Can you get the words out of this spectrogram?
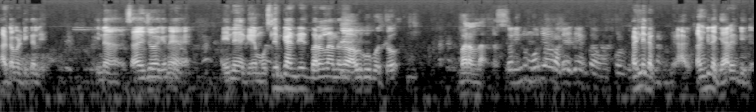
ಆಟೋಮೆಟಿಕಲಿ ಇನ್ನ ಸಹಜವಾಗೇನೆ ಇನ್ನ ಗೆ- ಮುಸ್ಲಿಂ ಕ್ಯಾಂಡಿಡೇಟ್ ಬರಲ್ಲ ಅನ್ನೋದು ಅವ್ರಿಗೂ ಗೊತ್ತು. ಬರಲ್ಲ. ಸರ್ ಇನ್ನು ಮೋದಿ ಅವರು ಅಲೆ ಇದೆ ಅಂತ ಒಪ್ಕೊಳ್ಬೋದು. ಖಂಡಿತ ಖಂಡಿತ ಗ್ಯಾರಂಟಿ ಇದೆ.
